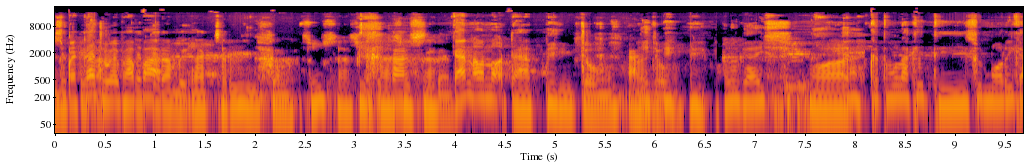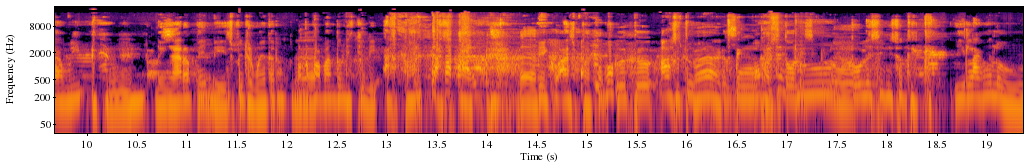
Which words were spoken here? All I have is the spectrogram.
Sepeda cowok bapak. ambek ngajari iso. Susah, susah, susah. Kan ono dubbing, Cung. Kan, Cung. Halo guys, wah ketemu lagi di Sunmori kami. Di ngarep ini speedometer, ono papan tulis cilik asbak, asbak. Eh kok asbak? Apa? Kudu Asbak. sing Apa tulis lho. Tulis ini sudah hilang lho.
